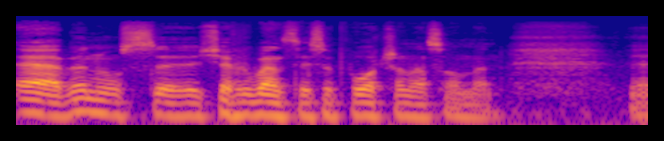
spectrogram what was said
även hos eh, Sheffield Wednesday-supportrarna som en, eh,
